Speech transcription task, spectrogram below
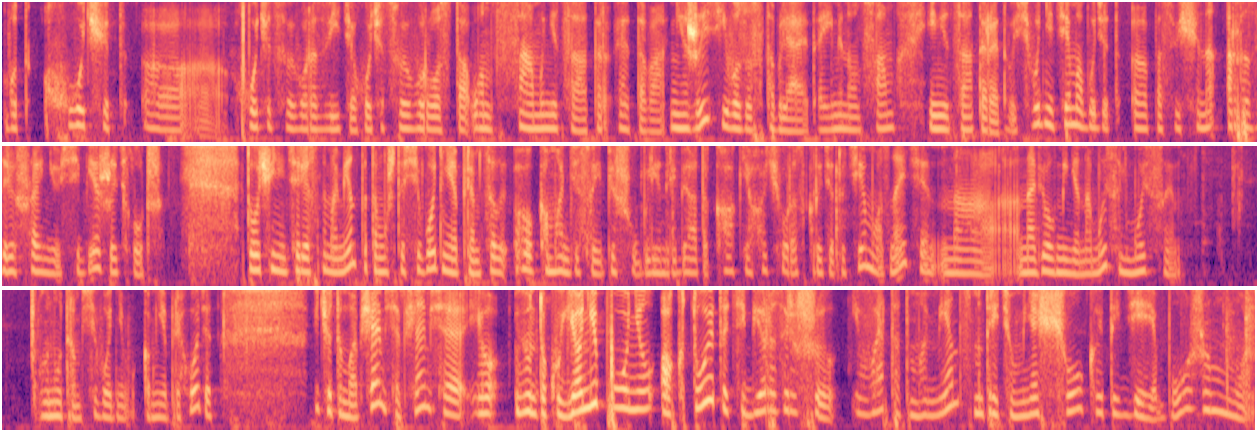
вот хочет, э, хочет своего развития, хочет своего роста, он сам инициатор этого. Не жизнь его заставляет, а именно он сам инициатор этого. Сегодня тема будет э, посвящена разрешению себе жить лучше. Это очень интересный момент, потому что сегодня я прям целой э, команде своей пишу, блин, ребята, как я хочу раскрыть эту тему. А знаете, на, навел меня на мысль мой сын. Он утром сегодня ко мне приходит, и что-то мы общаемся, общаемся, и он такой, я не понял, а кто это тебе разрешил? И в этот момент, смотрите, у меня щелкает идея, боже мой,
